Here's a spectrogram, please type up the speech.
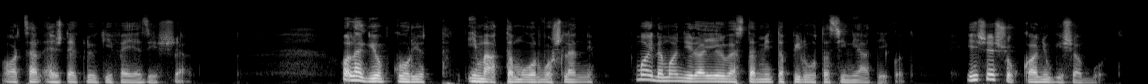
arcán esdeklő kifejezéssel. A legjobbkor jött. Imádtam orvos lenni. Majdnem annyira élveztem, mint a pilóta színjátékot. És ez sokkal nyugisabb volt.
